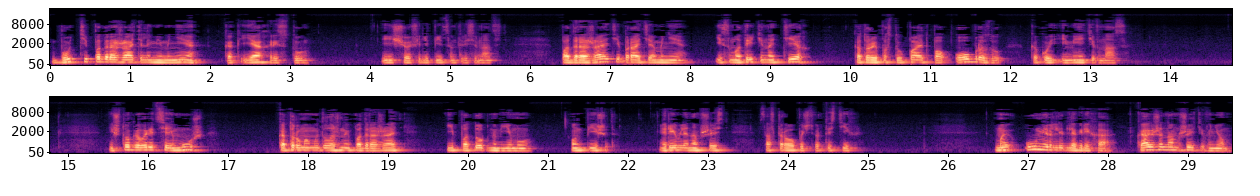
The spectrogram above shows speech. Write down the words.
«Будьте подражателями мне, как я Христу». И еще филиппийцам 3.17, «Подражайте, братья, мне, и смотрите на тех, которые поступают по образу, какой имеете в нас». И что говорит сей муж, которому мы должны подражать и подобным ему? Он пишет, Римлянам 6, со 2 по 4 стих. «Мы умерли для греха, как же нам жить в нем?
